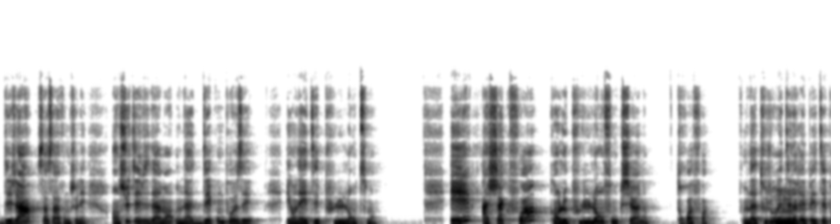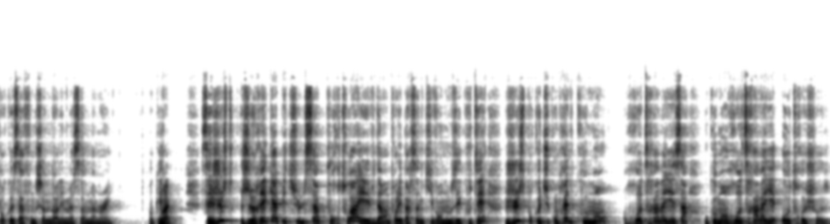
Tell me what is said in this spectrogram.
Déjà, ça, ça a fonctionné. Ensuite, évidemment, on a décomposé et on a été plus lentement. Et à chaque fois, quand le plus lent fonctionne, trois fois. On a toujours été Mhm. le répéter pour que ça fonctionne dans les muscle memory. Ok? Ouais. C'est juste, je récapitule ça pour toi et évidemment pour les personnes qui vont nous écouter, juste pour que tu comprennes comment retravailler ça ou comment retravailler autre chose.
